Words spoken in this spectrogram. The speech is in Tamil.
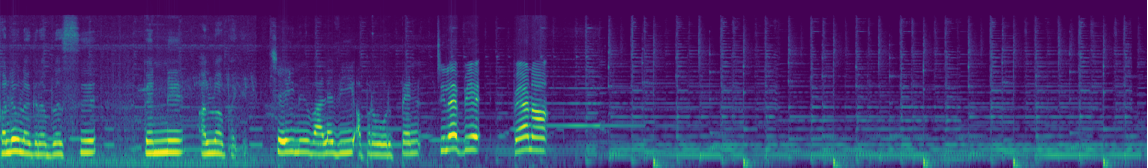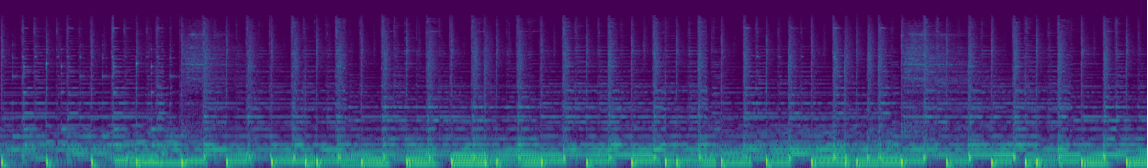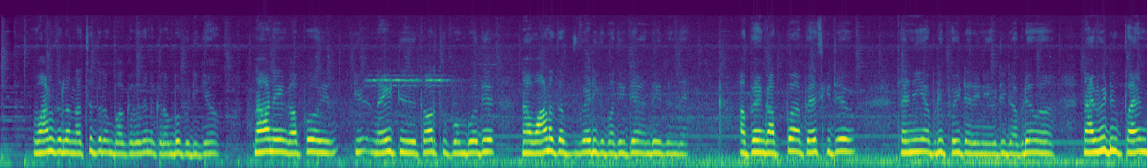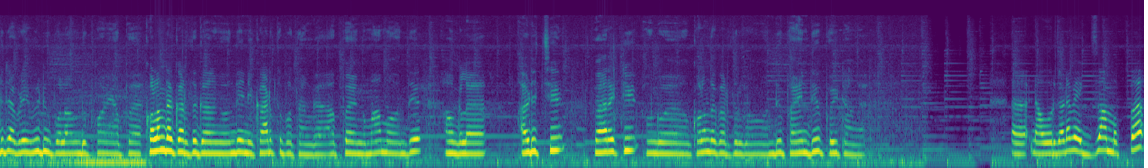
பல்லுவில் இருக்கிற ப்ரெஸ்ஸு பென்னு அல்வா பாக்கெட் செயின் வளவி அப்புறம் ஒரு பென். ஜிலேபி பேனா. வானத்தில் நட்சத்திரம் பார்க்குறது எனக்கு ரொம்ப பிடிக்கும். நான் எங்கள் அப்பா நைட்டு தோட்டத்துக்கு போகும்போது நான் வானத்தை வேடிக்கை பார்த்துக்கிட்டே வந்துக்கிட்டு இருந்தேன். அப்போ எங்கள் அப்பா பேசிக்கிட்டே தனியாக அப்படியே போயிட்டார் என்னை விட்டுட்டு. அப்படியே நான் வீட்டுக்கு பயந்துட்டு அப்படியே வீட்டுக்கு போகலாம்னு போனேன். அப்போ குழந்த கடத்துக்காரங்க வந்து என்னை கடத்து பார்த்தாங்க. அப்போ எங்கள் மாமா வந்து அவங்கள அடித்து விரட்டி அவங்க குழந்த கடத்துருக்கவங்க வந்து பயந்து போயிட்டாங்க. நான் ஒரு தடவை எக்ஸாம் அப்போ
